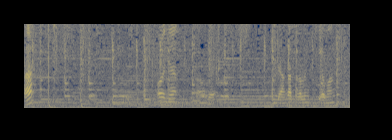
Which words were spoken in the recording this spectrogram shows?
Hah? Oh iya. Oke. Diangkat sekalian si Amang.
